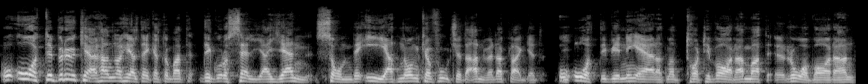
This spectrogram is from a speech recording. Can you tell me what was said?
och återbruk här handlar helt enkelt om att det går att sälja igen som det är, att någon kan fortsätta använda plagget. Och återvinning är att man tar tillvara råvaran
